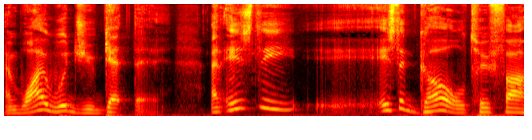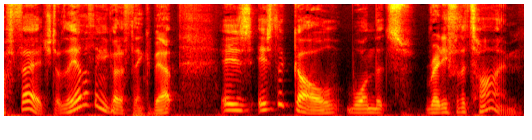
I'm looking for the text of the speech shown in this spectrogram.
and why would you get there? And is the is the goal too far fetched? The other thing you've got to think about is is the goal one that's ready for the time?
